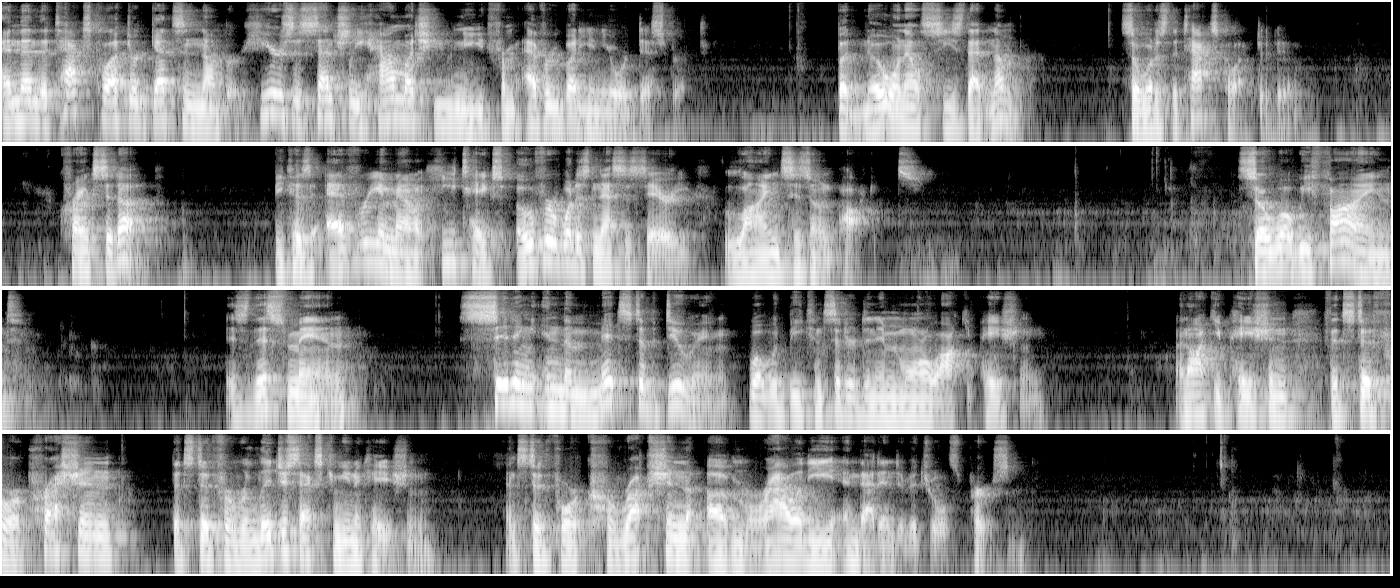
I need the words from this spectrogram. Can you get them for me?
And then the tax collector gets a number. Here's essentially how much you need from everybody in your district. But no one else sees that number. So what does the tax collector do? Cranks it up because every amount he takes over what is necessary lines his own pockets. So, what we find is this man sitting in the midst of doing what would be considered an immoral occupation, an occupation that stood for oppression, that stood for religious excommunication, and stood for corruption of morality in that individual's person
